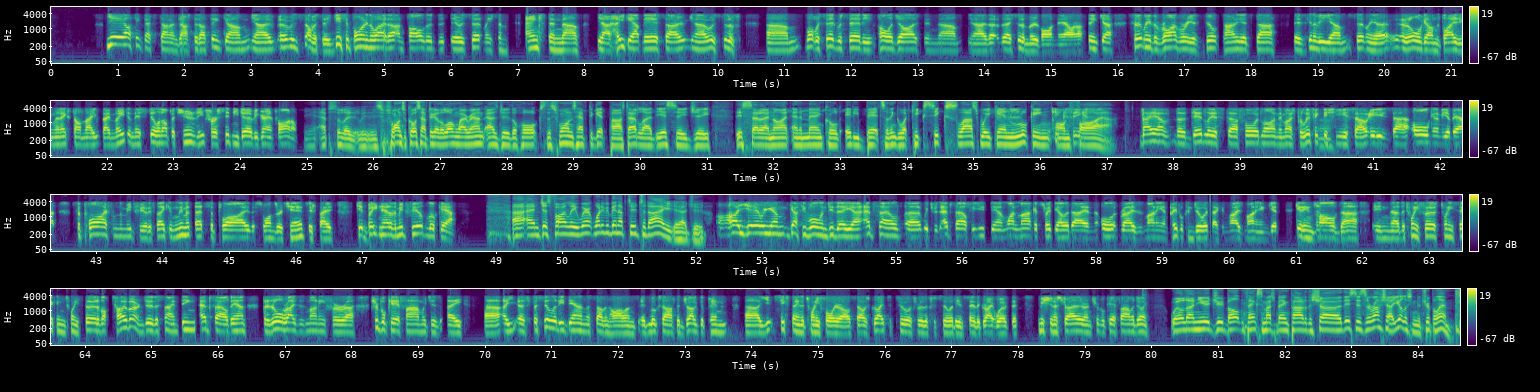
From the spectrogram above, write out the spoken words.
Yeah, I think that's done and dusted. I think, um, you know, it was obviously disappointing the way it unfolded. That there was certainly some angst and, uh, you know, heat out there. So, you know, it was sort of um, what was said was said. He apologised, and um, you know they, they, sort of move on now. And I think uh, certainly the rivalry is built, Tony. It's uh, there's going to be um, certainly a, it all guns blazing the next time they, they meet, and there's still an opportunity for a Sydney Derby grand final. Yeah, absolutely. The Swans, of course, have to go the long way round, as do the Hawks. The Swans have to get past Adelaide, the SCG, this Saturday night, and a man called Eddie Betts. I think what kicked six last weekend, looking kick on six. fire. They are the deadliest uh, forward line, the most prolific this year. So it is uh, all going to be about supply from the midfield. If they can limit that supply, the Swans are a chance. If they get beaten out of the midfield, look out. Uh, and just finally, where what have you been up to today, uh, Jude? Oh yeah, we um Gussie Wallen did the uh, abseil, uh, which was abseil for youth down one Market Street the other day, and all it raises money, and people can do it. They can raise money and get get involved uh, in uh, the 21st, 22nd, 23rd of October, and do the same thing, abseil down. But it all raises money for uh, Triple Care Farm, which is a uh, a, a, facility down in the Southern Highlands. It looks after drug dependent uh, 16 to 24 year olds. So it was great to tour through the facility and see the great work that Mission Australia and Triple Care Farm are doing. Well done, you, Jude Bolton. Thanks so much for being part of the show. This is The Rush Hour. You're listening to Triple M.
